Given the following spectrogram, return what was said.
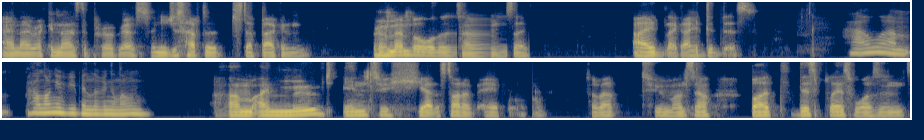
And I recognize the progress. And you just have to step back and remember all the times like I like I did this. How um how long have you been living alone? Um, I moved into here at the start of April, so about two months now. But this place wasn't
